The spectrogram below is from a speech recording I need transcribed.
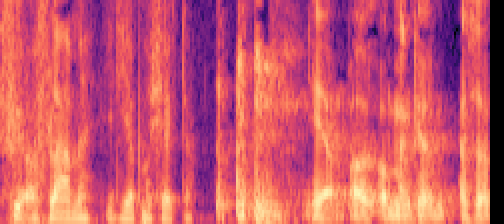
fyr og flamme i de her projekter. Ja, og, og man kan, altså,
